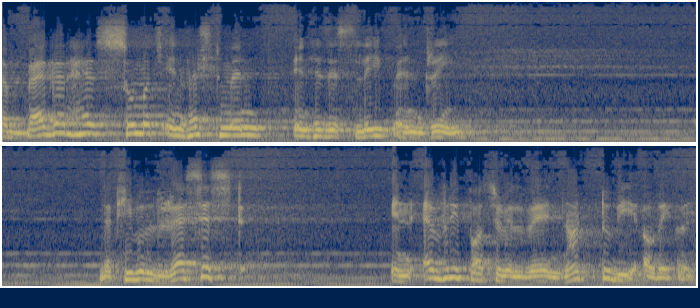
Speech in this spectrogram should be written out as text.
The beggar has so much investment in his sleep and dream that he will resist in every possible way not to be awakened.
